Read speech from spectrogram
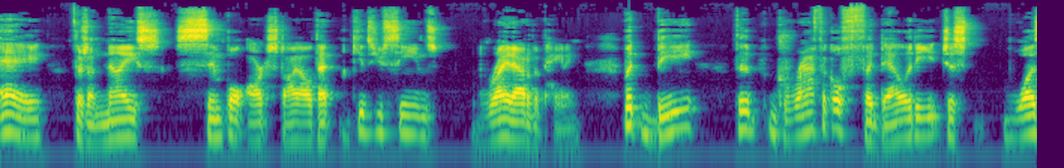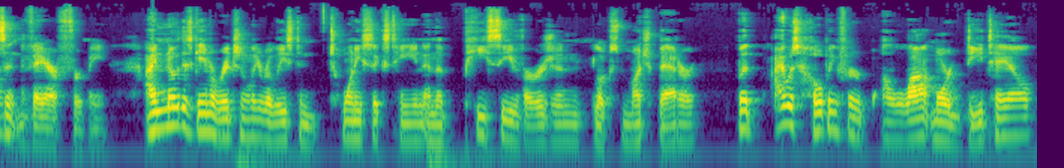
A, there's a nice, simple art style that gives you scenes right out of a painting. But B, the graphical fidelity just wasn't there for me. I know this game originally released in 2016 and the PC version looks much better, but I was hoping for a lot more detail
